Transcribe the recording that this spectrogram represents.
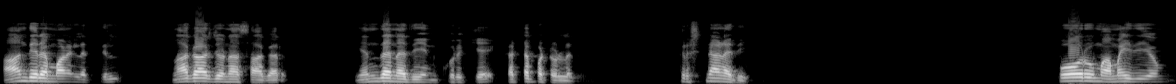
ஆந்திர மாநிலத்தில் நாகார்ஜுனா சாகர் எந்த நதியின் குறுக்கே கட்டப்பட்டுள்ளது? கிருஷ்ணா நதி. போரும் அமைதியும்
